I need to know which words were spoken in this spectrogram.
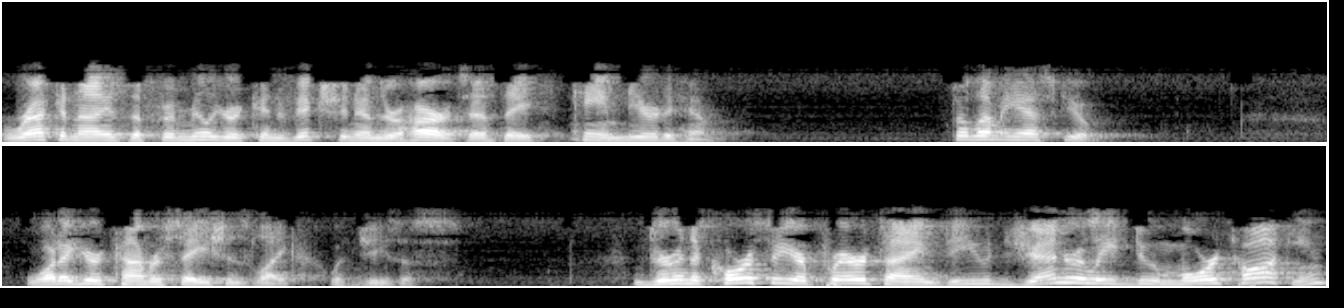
recognized the familiar conviction in their hearts as they came near to Him. So let me ask you what are your conversations like with Jesus? During the course of your prayer time, do you generally do more talking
